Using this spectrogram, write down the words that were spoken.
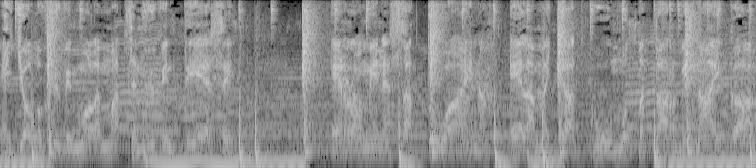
Ei ollut hyvin, molemmat sen hyvin tiesi Erominen sattuu aina, elämä jatkuu, mut mä tarvin aikaa.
